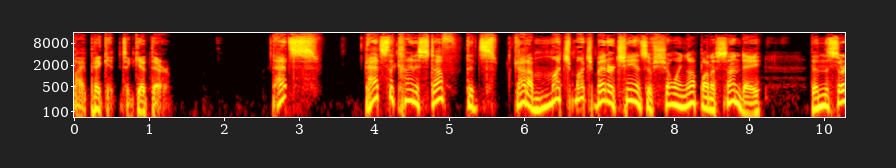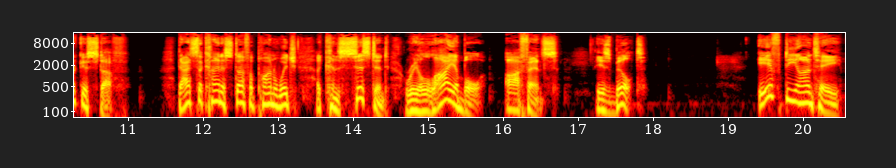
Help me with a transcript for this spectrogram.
by Pickett to get there. That's, that's the kind of stuff that's got a much, much better chance of showing up on a Sunday than the circus stuff. That's the kind of stuff upon which a consistent, reliable offense is built. If Diontae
